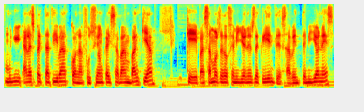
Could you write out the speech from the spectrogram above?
muy a la expectativa con la fusión CaixaBank-Bankia, que pasamos de 12 millones de clientes a 20 millones.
